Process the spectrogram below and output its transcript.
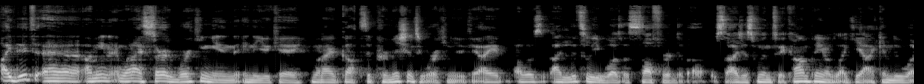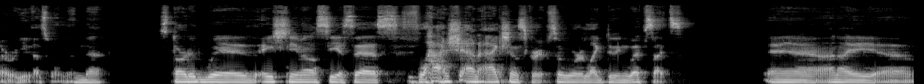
I did. Uh, I mean, when I started working in in the UK, when I got the permission to work in the UK, I, I was I literally was a software developer. So I just went to a company. I was like, yeah, I can do whatever you guys want, and uh, started with HTML, CSS, Flash, and ActionScript. So we're like doing websites, uh, and I uh,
